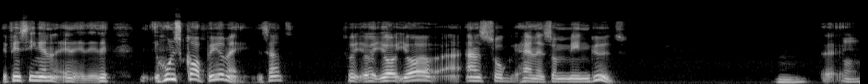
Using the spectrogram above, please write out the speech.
Det finns ingen... eh, Hon skapar ju mig, sant? Så jag, jag, jag ansåg henne som min gud. Mm. Eh,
